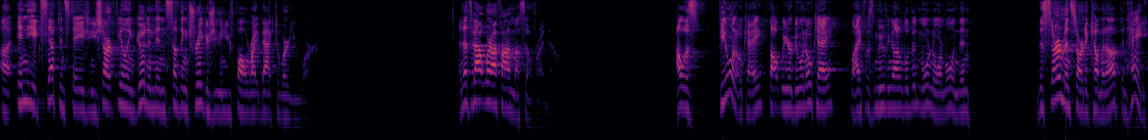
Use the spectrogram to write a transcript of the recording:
uh, in the acceptance stage and you start feeling good, and then something triggers you and you fall right back to where you were. And that's about where I find myself right now. I was feeling okay, thought we were doing okay. Life was moving on a little bit more normal, and then the sermon started coming up, and hey,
